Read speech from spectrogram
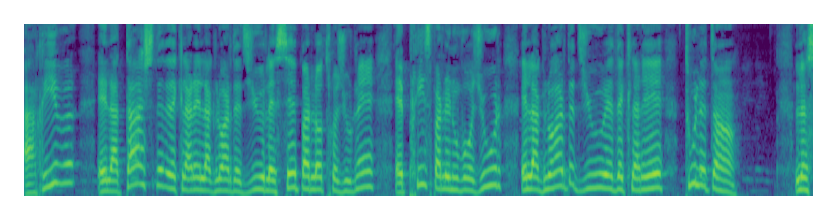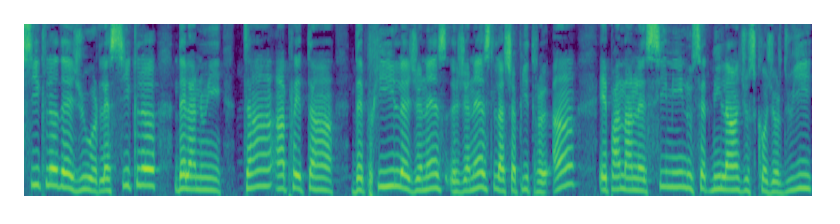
arrive et la tâche de déclarer la gloire de Dieu laissée par l'autre journée est prise par le nouveau jour et la gloire de Dieu est déclarée tout le temps. Le cycle des jours, le cycle de la nuit, temps après temps, depuis le Genèse, Genèse le chapitre 1 et pendant les 6000 ou 7000 ans jusqu'à aujourd'hui,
